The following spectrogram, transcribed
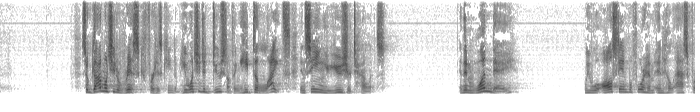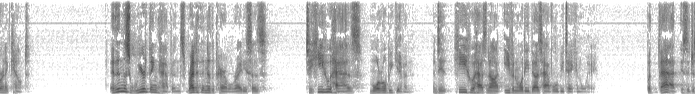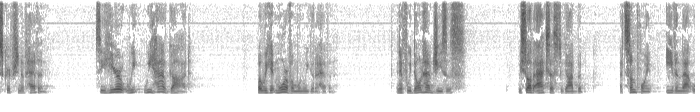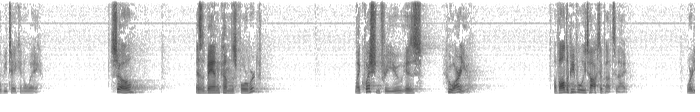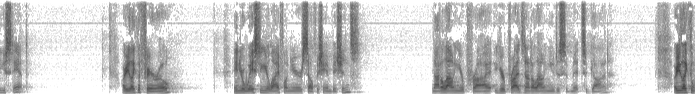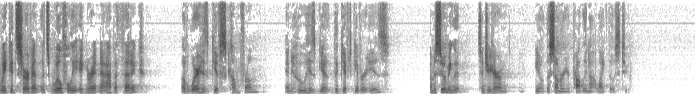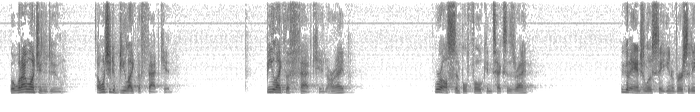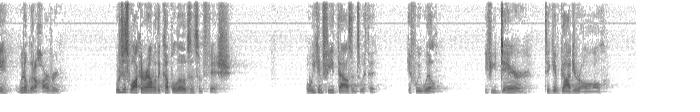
So, God wants you to risk for his kingdom. He wants you to do something. He delights in seeing you use your talents. And then one day, we will all stand before him and he'll ask for an account. And then this weird thing happens right at the end of the parable, right? He says, To he who has, more will be given. And he who has not, even what he does have will be taken away. But that is a description of heaven. See, here we, we have God, but we get more of him when we go to heaven. And if we don't have Jesus, we still have access to God, but at some point, even that will be taken away. So, as the band comes forward, my question for you is who are you? Of all the people we talked about tonight, where do you stand? Are you like the Pharaoh and you're wasting your life on your selfish ambitions? Not allowing your pride, your pride's not allowing you to submit to God? Are you like the wicked servant that's willfully ignorant and apathetic of where his gifts come from and who his the gift giver is? I'm assuming that since you're here in you know, the summer, you're probably not like those two. But what I want you to do is I want you to be like the fat kid. Be like the fat kid, all right? We're all simple folk in Texas, right? We go to Angelo State University. We don't go to Harvard. We're just walking around with a couple loaves and some fish. But we can feed thousands with it if we will. If you dare to give God your all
